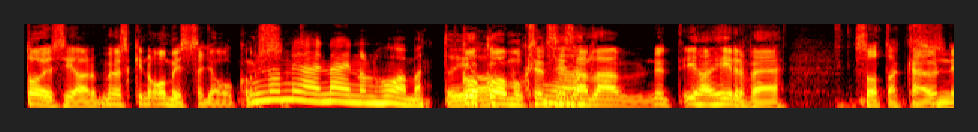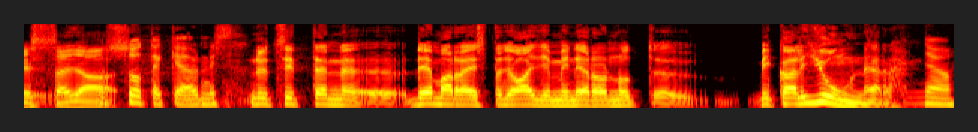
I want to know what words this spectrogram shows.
toisiaan myöskin omissa joukoissa. No näin, näin on huomattu. Kokoomuksen Joo. sisällä nyt ihan hirveä sota käynnissä ja Sote käynnissä. nyt sitten äh, demareista jo aiemmin eronnut äh, Mikael Jungner, Joo.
